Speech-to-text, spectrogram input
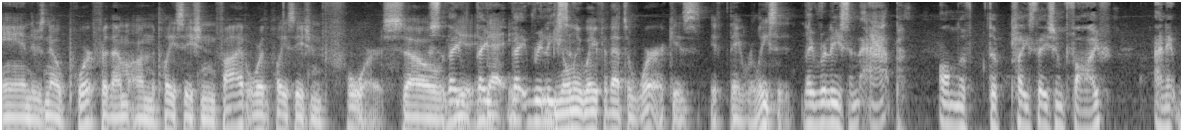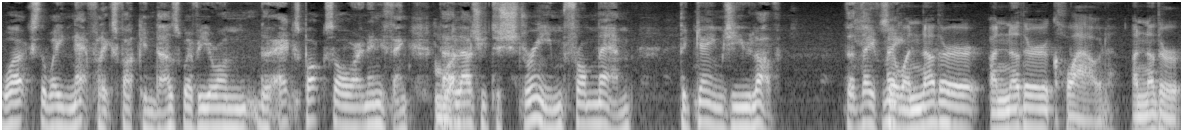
And there's no port for them on the PlayStation 5 or the PlayStation 4. So, So they- y- they- that, they released the only it. way for that to work is if they release it. They release an app on the, the PlayStation 5 and it works the way Netflix fucking does, whether you're on the Xbox or on anything, that Right. allows you to stream from them the games you love that they've So made. So another another cloud, another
